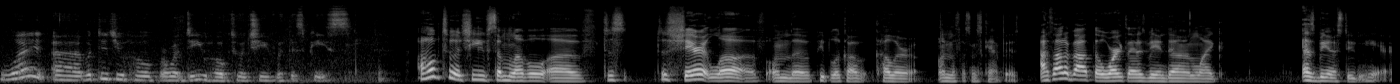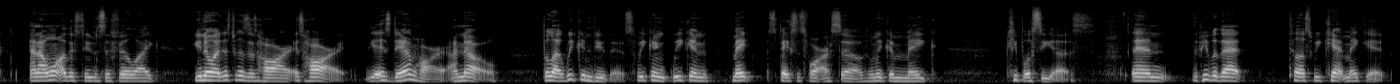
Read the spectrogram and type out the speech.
What uh, what did you hope, or what do you hope to achieve with this piece? I hope to achieve some level of just just shared love on the people of color on the Northwestern's campus. I thought about the work that is being done, like as being a student here, and I want other students to feel like, you know what, just because it's hard, it's hard. Yeah, it's damn hard. I know, but like we can do this. We can we can make spaces for ourselves, and we can make people see us. And the people that tell us we can't make it,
